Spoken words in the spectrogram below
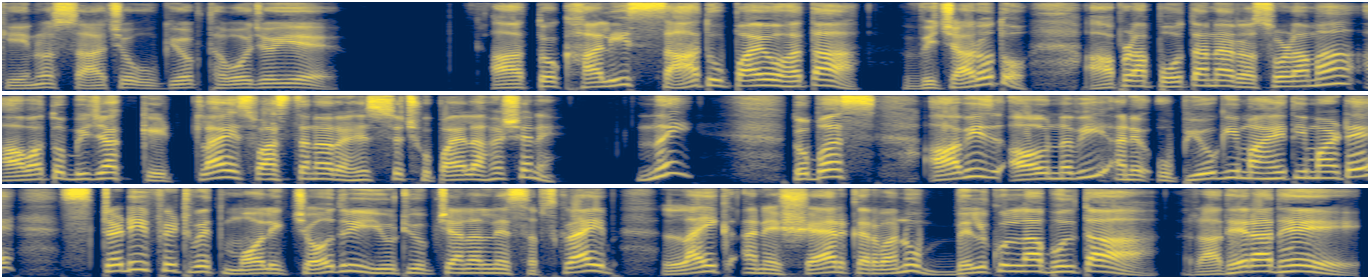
કે એનો સાચો ઉપયોગ થવો જોઈએ? આ તો ખાલી સાત ઉપાયો હતા. વિચારો તો, આપણા પોતાના રસોડામાં આવા તો બીજા કેટલાય સ્વાસ્થ્યના રહસ્ય છુપાયેલા હશે ને? નહીં? તો બસ, આવી જ અવનવી અને ઉપયોગી માહિતી માટે study fit with Maulik Chaudhari YouTube ચેનલને સબસ્ક્રાઇબ, લાઇક અને શેર કરવાનું બિલકુલ ના ભૂલતા. રાધે રાધે.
